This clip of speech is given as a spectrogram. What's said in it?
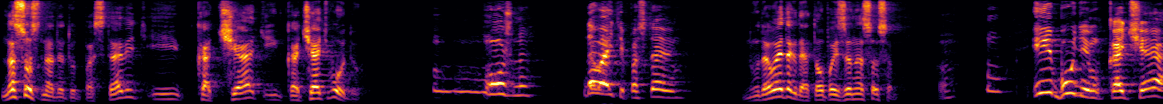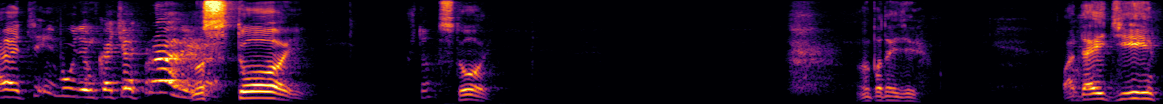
Насос надо тут поставить и качать, и качать воду. Можно. Давайте поставим. Ну, давай тогда, топай за насосом. И будем качать, и будем качать, правильно? Ну, стой! Что? Стой! Ну, подойди. Подойди.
